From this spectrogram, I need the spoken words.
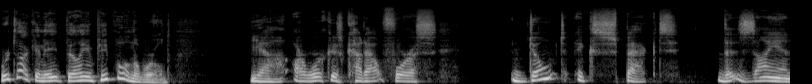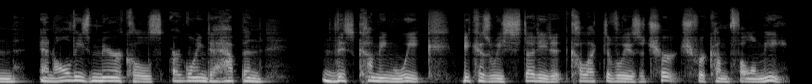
We're talking 8 billion people in the world. Yeah, our work is cut out for us. Don't expect that Zion and all these miracles are going to happen this coming week because we studied it collectively as a church for Come Follow Me.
